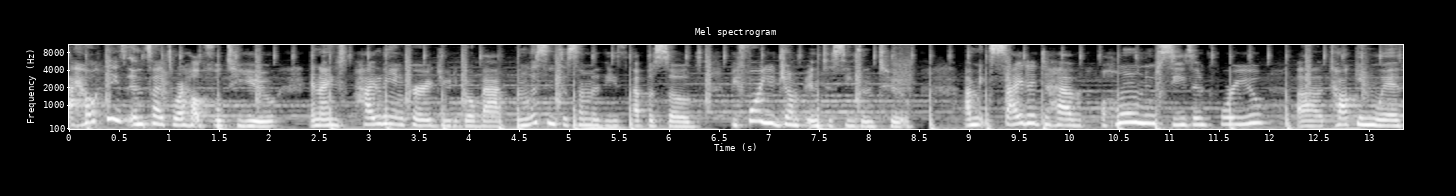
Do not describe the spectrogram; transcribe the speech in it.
I hope these insights were helpful to you, and I highly encourage you to go back and listen to some of these episodes before you jump into season two. I'm excited to have a whole new season for you, uh, talking with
